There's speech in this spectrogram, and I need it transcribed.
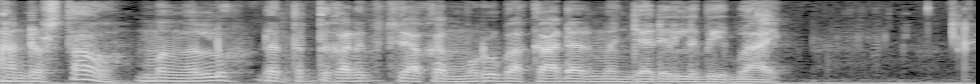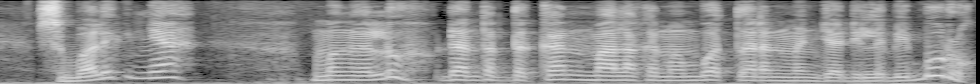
Anda harus tahu, mengeluh dan tertekan itu tidak akan merubah keadaan menjadi lebih baik. Sebaliknya, mengeluh dan tertekan malah akan membuat keadaan menjadi lebih buruk.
